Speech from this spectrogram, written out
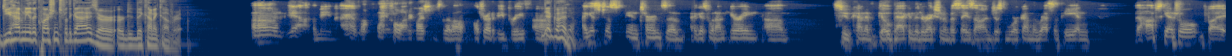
do you have any other questions for the guys, or or did they kind of cover it? Um, yeah, I mean, I have a, I have a lot of questions, but I'll I'll try to be brief. Um, yeah, go ahead. I guess just in terms of, I guess what I'm hearing, um, to kind of go back in the direction of a saison, just work on the recipe and the hop schedule. But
